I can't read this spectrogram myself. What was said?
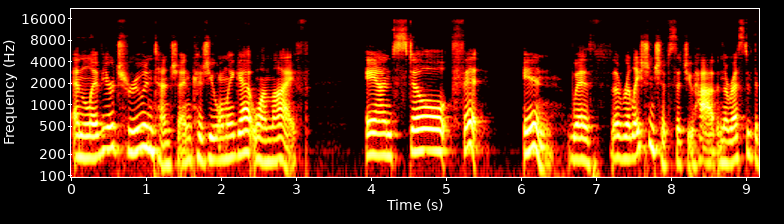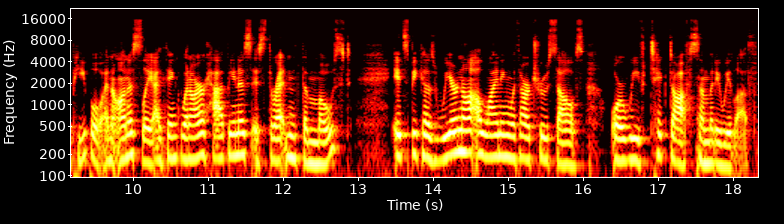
and live your true intention because you only get one life and still fit in with the relationships that you have and the rest of the people. And honestly, I think when our happiness is threatened the most, it's because we are not aligning with our true selves or we've ticked off somebody we love.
